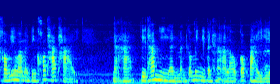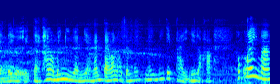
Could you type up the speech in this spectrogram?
เขาเรียกว่ามันเป็นข้อท้าทายนะคะ คือถ้ามีเงินมันก็ไม่มีปัญหาเราก็ไปเรียนได้เลย แต่ถ้าเราไม่มีเงินเนี่ยงั้นแปลว่าเราจะไม่ไม่ไม่ได้ไปนี่หรอคะไม่มั้ง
